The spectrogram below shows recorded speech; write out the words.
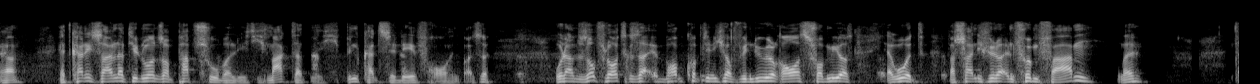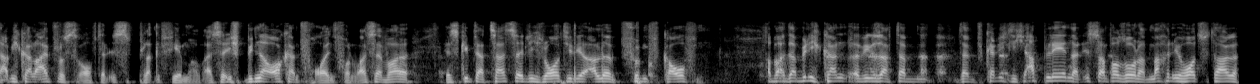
Ja. Jetzt kann ich sagen, dass die nur in so einem Pappschuber liegt. Ich mag das nicht. Ich bin kein CD-Freund, weißt du? Und haben so Leute gesagt, warum kommt die nicht auf Vinyl raus? Von mir aus. Ja gut, wahrscheinlich wieder in fünf Farben. Ne? Da habe ich keinen Einfluss drauf. Das ist Plattenfirma. Weißt du, ich bin da auch kein Freund von. Weißt du, weil es gibt ja tatsächlich Leute, die alle fünf kaufen. Aber da bin ich kann, wie gesagt, da, da kann ich nicht ablehnen. Das ist einfach so, das machen die heutzutage.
